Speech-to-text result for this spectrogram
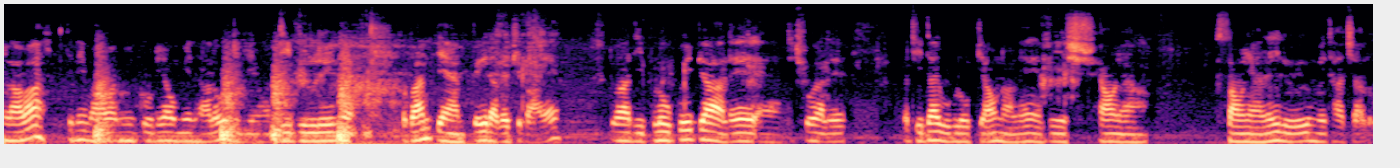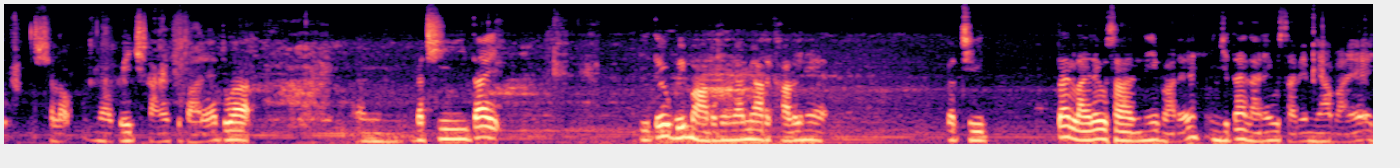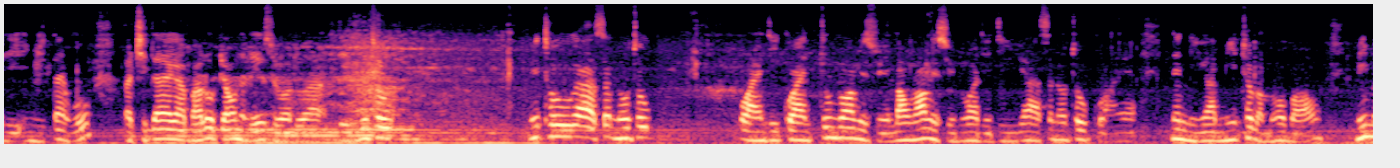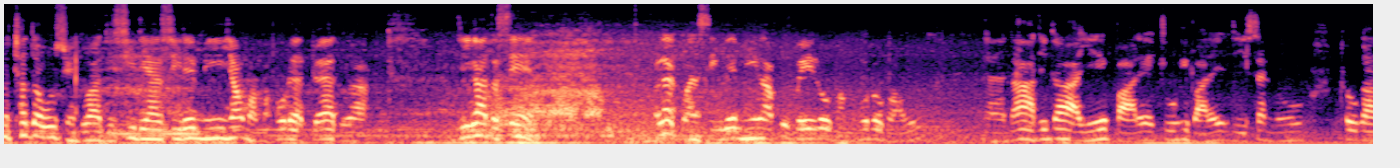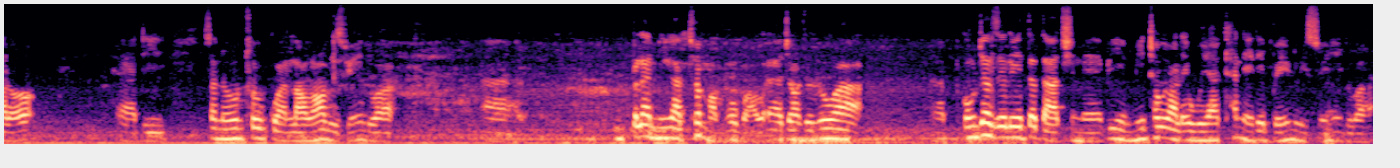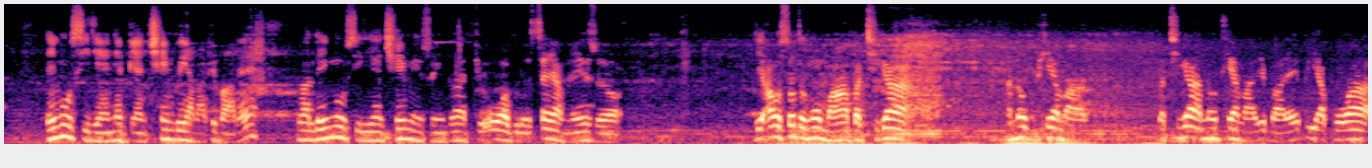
င်္ဂလာပါဒီနေ့မှာတော့ညီကိုတယောက်မင်းထားလို့ဒီပြင်ဒီဗီဒီယိုလေးနဲ့ပပန်းပြန်ပေးတာပဲဖြစ်ပါတယ်သူကဒီဘလိုကွေးပြရလဲအဲတချို့ကလည်းပတိတိုက်ကိုဘလိုပြောင်းတာလဲပြီးရှောင်းရန်ဆောင်ရန်လေးလိုမိထားကြလို့ချက်တော့ညောက်ပေးချင်တာပဲဖြစ်ပါတယ်သူကပတိတိုက်ဒီတုပ်ဘေးမှာတော်တော်များများတစ်ခါလေးနဲ့ပတိ တက်လာတဲ့ဥစ္စာနေပါတယ်အင်ဂျီတက်လာတဲ့ဥစ္စာပဲများပါတယ်အဲ့ဒီအင်ဂျီတက်ကိုဘတ်ချီတက်ကဘာလို့ပြောင်းတယ်လဲဆိုတော့သူကဒီမီထုတ်မီထုတ်ကစက်နိုးထုတ်ကွိုင်ဒီကွိုင်တွန်းသွားပြီဆိုရင်လောင်သွားပြီဆိုရင်တော့ဒီဒီကစက်နိုးထုတ်ကွိုင်ရဲ့နဲ့နေကမီထွက်မှာမဟုတ်ပါဘူးမီမထွက်တော့ဘူးဆိုရင်သူကဒီ CDN C လေးမီရောက်မှာမဟုတ်တဲ့အတွက်သူကဒီကသစင်ဘလက်ကွမ်စီလေးမီးကပုတ်ပေးလို့မှာမဟုတ်တော့ပါဘူး အဲဒါအဓိကအရေးပါတဲ့ကျိုးဖြစ်ပါတယ်ဒီဆက်နိုးထုတ်ကတော့အဲဒီဆက်နှုန်းထုတ်ကွာလောင်သွားပြီဆိုရင်သူကအဲပလက်မီးကထွက်မှာမဟုတ်ပါဘူးအဲအကြောင်းကျွန်တော်တို့ကကုန်ကြက်စလေးတက်တာချင်တယ်ပြီးရင်မီးထုတ်ရလဲဝေရခတ်နေတဲ့ဘိန်းတွေဆိုရင်သူကလင်းကုန်စီဒီယန်နဲ့ပြန်ချင်းပေးရမှာဖြစ်ပါတယ်သူကလင်းကုန်စီဒီယန်ချင်းမယ်ဆိုရင်သူကကျိုးရဘယ်လိုဆက်ရမလဲဆိုတော့ဒီအောက်ဆုံးတငုံမှာပတိကအနုတ်ဖြစ်မှာ ပတိကအနုတ်ထည့်မှာဖြစ်ပါတယ်ပြီးအပေါ်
